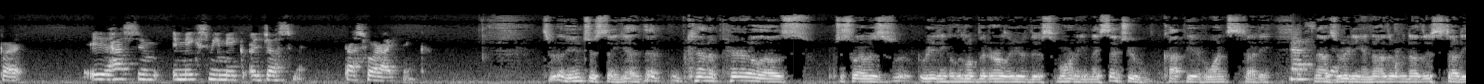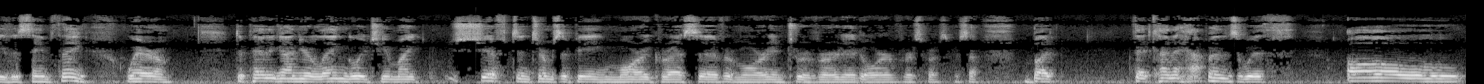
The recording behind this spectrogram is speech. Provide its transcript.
but it has to. It makes me make adjustment. That's what I think. It's really interesting. Yeah, that kind of parallels just what I was reading a little bit earlier this morning. And I sent you a copy of one study, That's and I was good. reading another another study, the same thing, where depending on your language, you might shift in terms of being more aggressive or more introverted or vice versa. But that kind of happens with all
